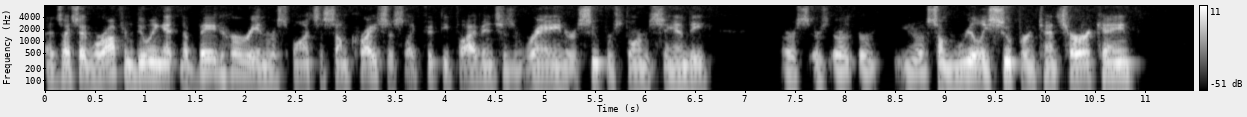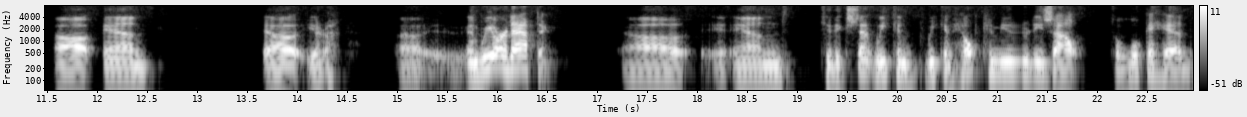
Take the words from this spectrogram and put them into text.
As I said, we're often doing it in a big hurry in response to some crisis like 55 inches of rain or Superstorm Sandy or, or, or, or, you know, some really super intense hurricane. Uh, and, uh, you know, uh, and we are adapting. Uh, and to the extent we can, we can help communities out to look ahead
